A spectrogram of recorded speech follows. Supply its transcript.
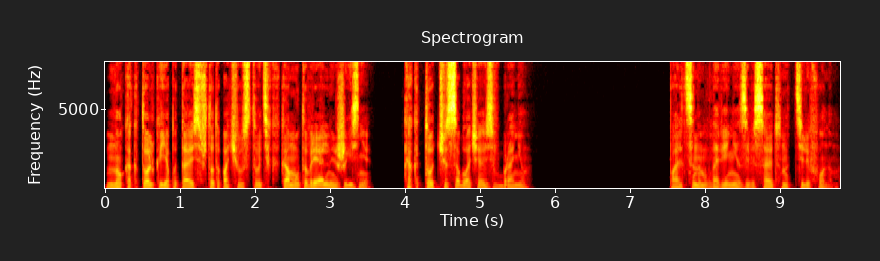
Но как только я пытаюсь что-то почувствовать к кому-то в реальной жизни, как тотчас облачаюсь в броню. Пальцы на мгновение зависают над телефоном.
